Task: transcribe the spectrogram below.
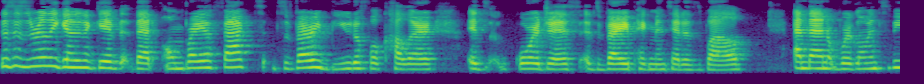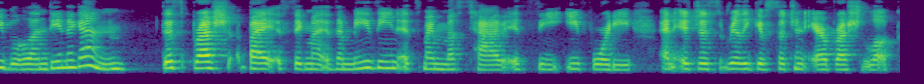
This is really going to give that ombre effect. It's a very beautiful color. It's gorgeous. It's very pigmented as well. And then we're going to be blending again. This brush by Sigma is amazing. It's my must-have. It's the E40, and it just really gives such an airbrush look.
